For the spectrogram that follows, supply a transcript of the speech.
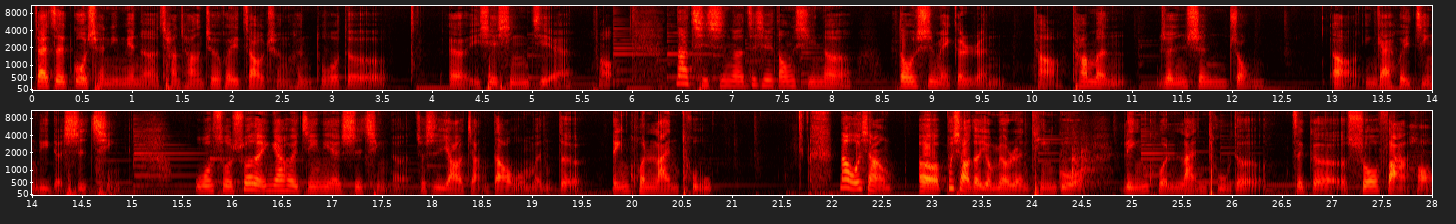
在这过程里面呢，常常就会造成很多的呃一些心结哦。那其实呢，这些东西呢，都是每个人好他们人生中呃应该会经历的事情。我所说的应该会经历的事情呢，就是要讲到我们的。灵魂蓝图，那我想，呃，不晓得有没有人听过灵魂蓝图的这个说法哈？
